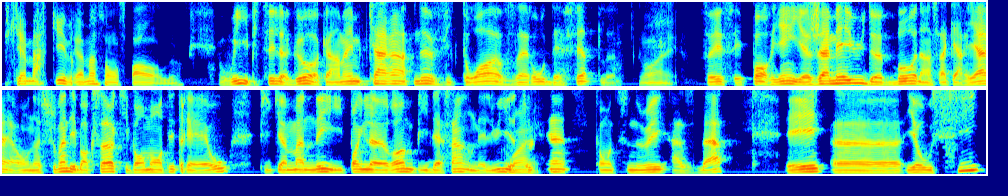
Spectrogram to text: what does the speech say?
puis qui a marqué vraiment son sport. Là. Oui, puis tu sais, le gars a quand même 49 victoires, 0 défaites. Là. Ouais. Tu sais, c'est pas rien. Il n'y a jamais eu de bas dans sa carrière. On a souvent des boxeurs qui vont monter très haut, puis qu'à un moment donné, ils pognent leur homme, puis ils descendent. Mais lui, il a tout le temps continué à se battre. Et euh, il y a aussi,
